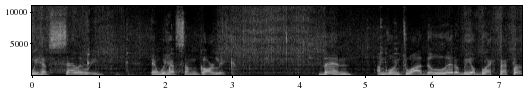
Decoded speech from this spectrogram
we have celery, and we have some garlic. Then I'm going to add a little bit of black pepper,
